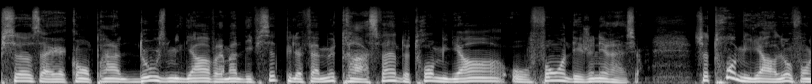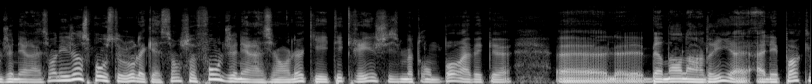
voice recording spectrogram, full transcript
Puis ça, ça comprend 12 milliards vraiment de déficit, puis le fameux transfert de 3 milliards au Fonds des générations. Ce 3 milliards-là au Fonds de génération, les gens se posent toujours la question, ce Fonds de génération-là qui a été créé, si je ne me trompe pas, avec euh, euh, Bernard Landry à, l'époque,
